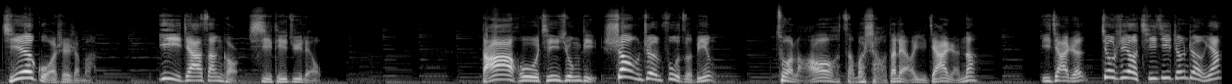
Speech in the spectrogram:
结果是什么？一家三口喜提拘留。打虎亲兄弟，上阵父子兵，坐牢怎么少得了一家人呢？一家人就是要齐齐整整呀。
